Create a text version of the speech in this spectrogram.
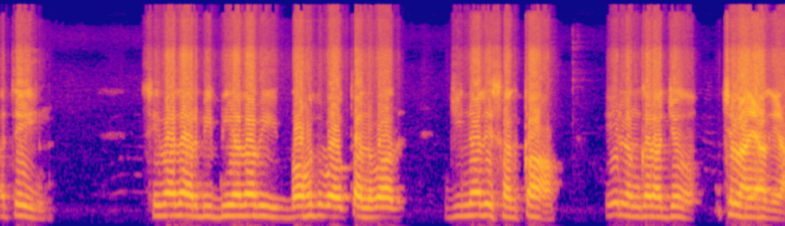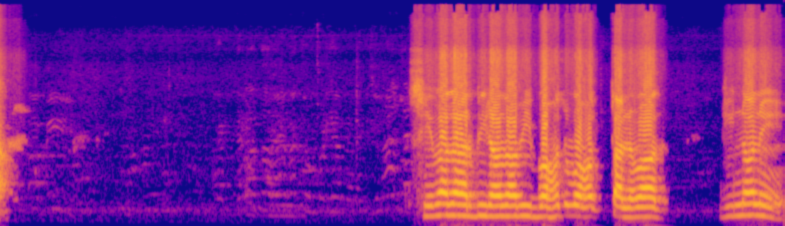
ਅਤੇ ਸੇਵਾਦਾਰ ਬੀਬੀਆਂ ਦਾ ਵੀ ਬਹੁਤ ਬਹੁਤ ਧੰਨਵਾਦ, ਜਿਨ੍ਹਾਂ ਦੇ ਸਦਕਾ ਇਹ ਲੰਗਰ ਅੱਜ ਚਲਾਇਆ ਗਿਆ। ਸੇਵਾਦਾਰ ਵੀਰਾਂ ਦਾ ਵੀ ਬਹੁਤ ਬਹੁਤ ਧੰਨਵਾਦ, ਜਿਨ੍ਹਾਂ ਨੇ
